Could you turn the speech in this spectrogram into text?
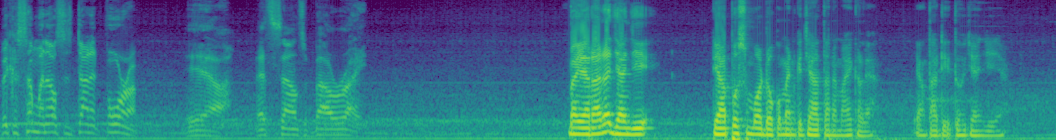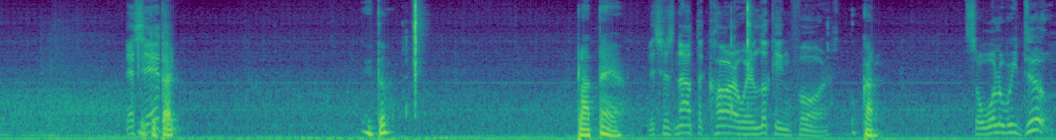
because someone else has done it for them. Yeah, that sounds about right. Bayarannya janji dihapus semua dokumen kejahatan Michael ya. Yang tadi itu janjinya. That's it? kita itu platnya ya? This is not the car we're looking for. Bukan. So, what do we do?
